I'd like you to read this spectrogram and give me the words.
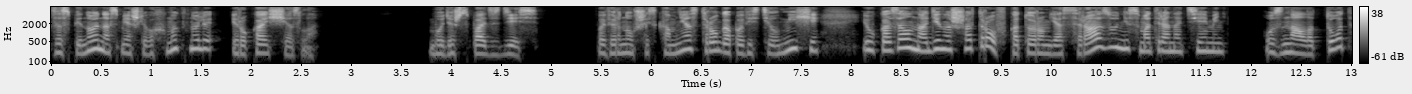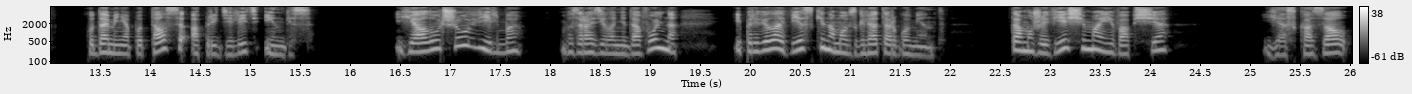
За спиной насмешливо хмыкнули, и рука исчезла. «Будешь спать здесь», Повернувшись ко мне, строго оповестил Михи и указал на один из шатров, в котором я сразу, несмотря на темень, узнала тот, куда меня пытался определить Ингис. «Я лучше у Вильмы», — возразила недовольно и привела веский, на мой взгляд, аргумент. «Там уже вещи мои вообще...» «Я сказал,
